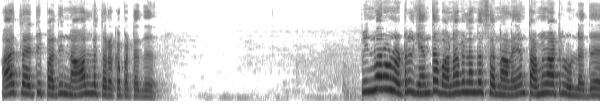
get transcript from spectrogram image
ஆயிரத்தி தொள்ளாயிரத்தி பதினாலில் திறக்கப்பட்டது. பின்வரும் நோட்டில் எந்த வனவிலங்கு சரணாலயம் தமிழ்நாட்டில் உள்ளது?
